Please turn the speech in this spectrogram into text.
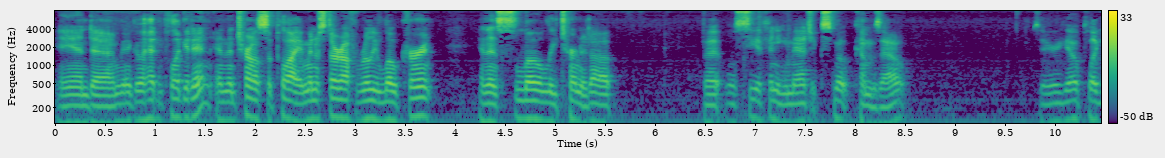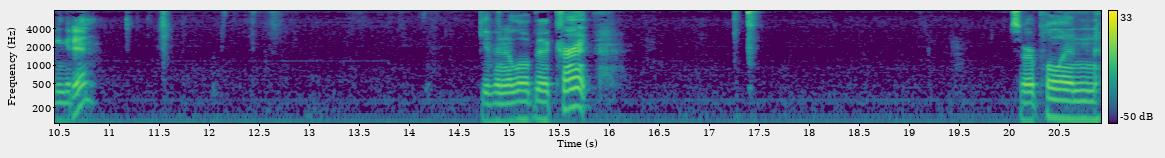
And uh, I'm going to go ahead and plug it in and then turn on supply. I'm going to start off really low current and then slowly turn it up. But we'll see if any magic smoke comes out. So there you go, plugging it in. Giving it a little bit of current. So we're pulling,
